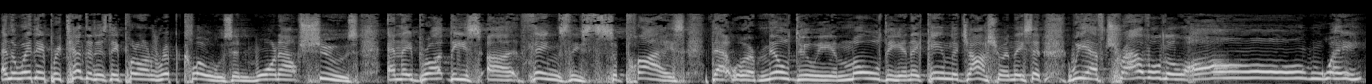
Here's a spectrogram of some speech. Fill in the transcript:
And the way they pretended is they put on ripped clothes and worn out shoes, and they brought these uh, things, these supplies that were mildewy and moldy, and they came to Joshua and they said, "We have traveled a long way."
